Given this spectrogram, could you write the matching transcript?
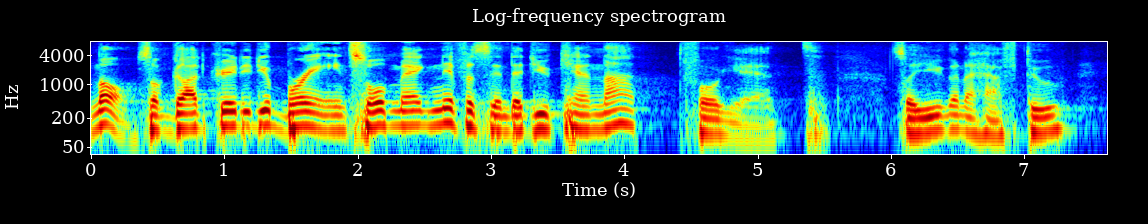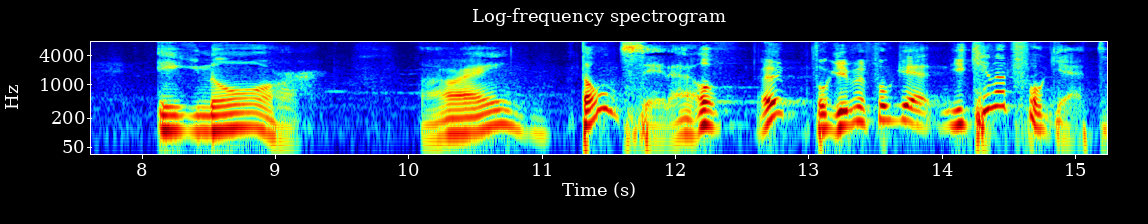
No. So God created your brain so magnificent that you cannot forget. So you're going to have to ignore. All right? Don't say that. Oh, hey, forgive and forget. You cannot forget.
